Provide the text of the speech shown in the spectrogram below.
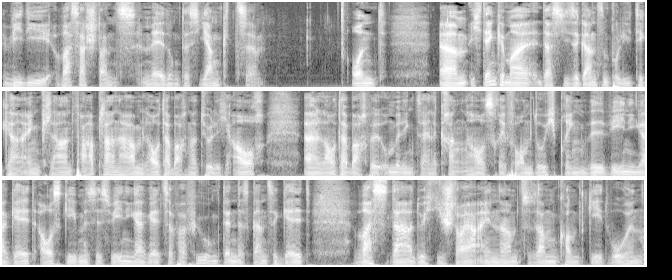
wie die Wasserstandsmeldung des Yangtze. Und ähm, ich denke mal, dass diese ganzen Politiker einen klaren Fahrplan haben, Lauterbach natürlich auch. Äh, Lauterbach will unbedingt seine Krankenhausreform durchbringen, will weniger Geld ausgeben, es ist weniger Geld zur Verfügung, denn das ganze Geld, was da durch die Steuereinnahmen zusammenkommt, geht wohin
